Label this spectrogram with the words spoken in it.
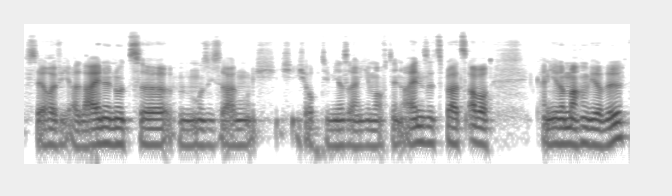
sehr häufig alleine nutze, muss ich sagen, ich, ich, ich optimiere es eigentlich immer auf den einen Sitzplatz. Aber kann jeder machen, wie er will.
